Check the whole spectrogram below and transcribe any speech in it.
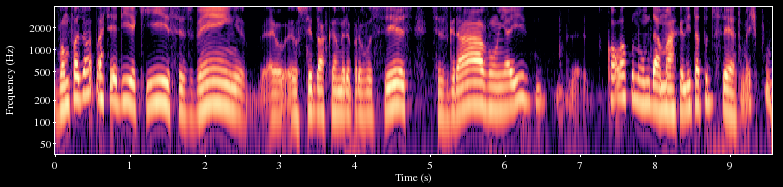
vamos fazer uma parceria aqui, vocês vêm, eu, eu cedo a câmera para vocês, vocês gravam, e aí coloca o nome da marca ali, tá tudo certo. Mas, tipo,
